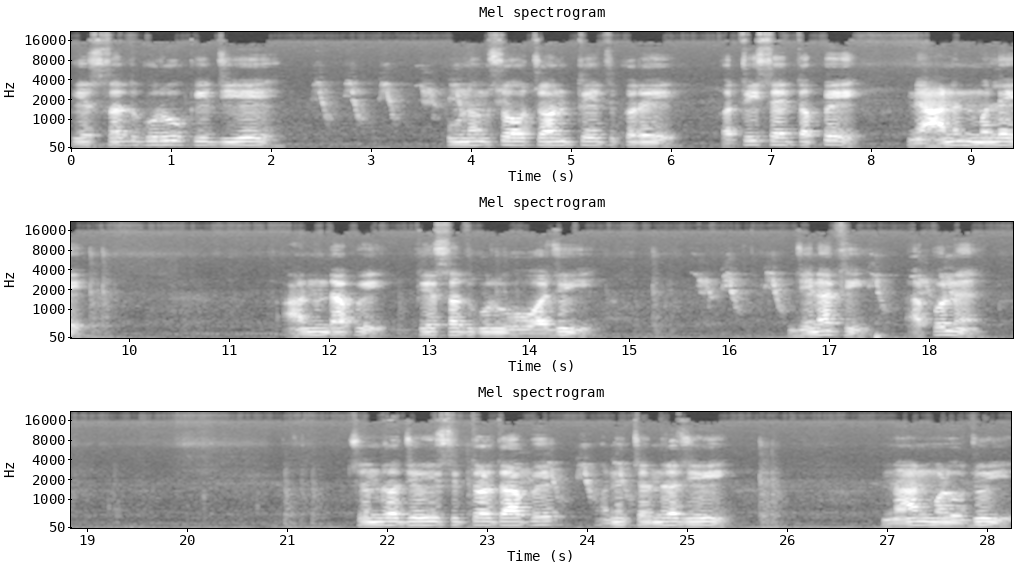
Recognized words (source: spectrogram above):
કે, સદગુરુ કીજીએ પૂનમસો ચંદ તેજ કરે, અતિશય તપે ને આનંદ મળે, આનંદ આપે તે સદગુરુ હોવા જોઈએ. જેનાથી આપણને ચંદ્ર જેવી શીતળતા આપે અને ચંદ્ર જેવી જ્ઞાન મળવું જોઈએ.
